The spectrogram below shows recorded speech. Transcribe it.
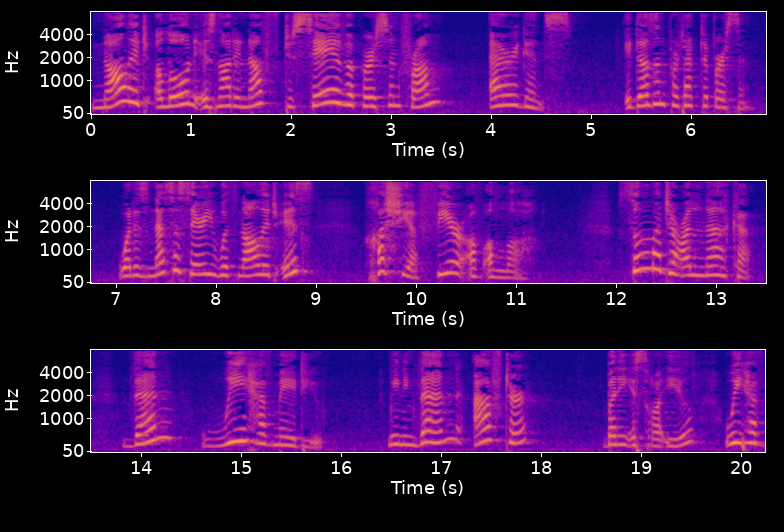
knowledge alone is not enough to save a person from arrogance. It doesn't protect a person. What is necessary with knowledge is khashya, fear of Allah. ثُمَّ جَعَلْنَاكَ Then we have made you. Meaning then, after Bani Israel, we have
